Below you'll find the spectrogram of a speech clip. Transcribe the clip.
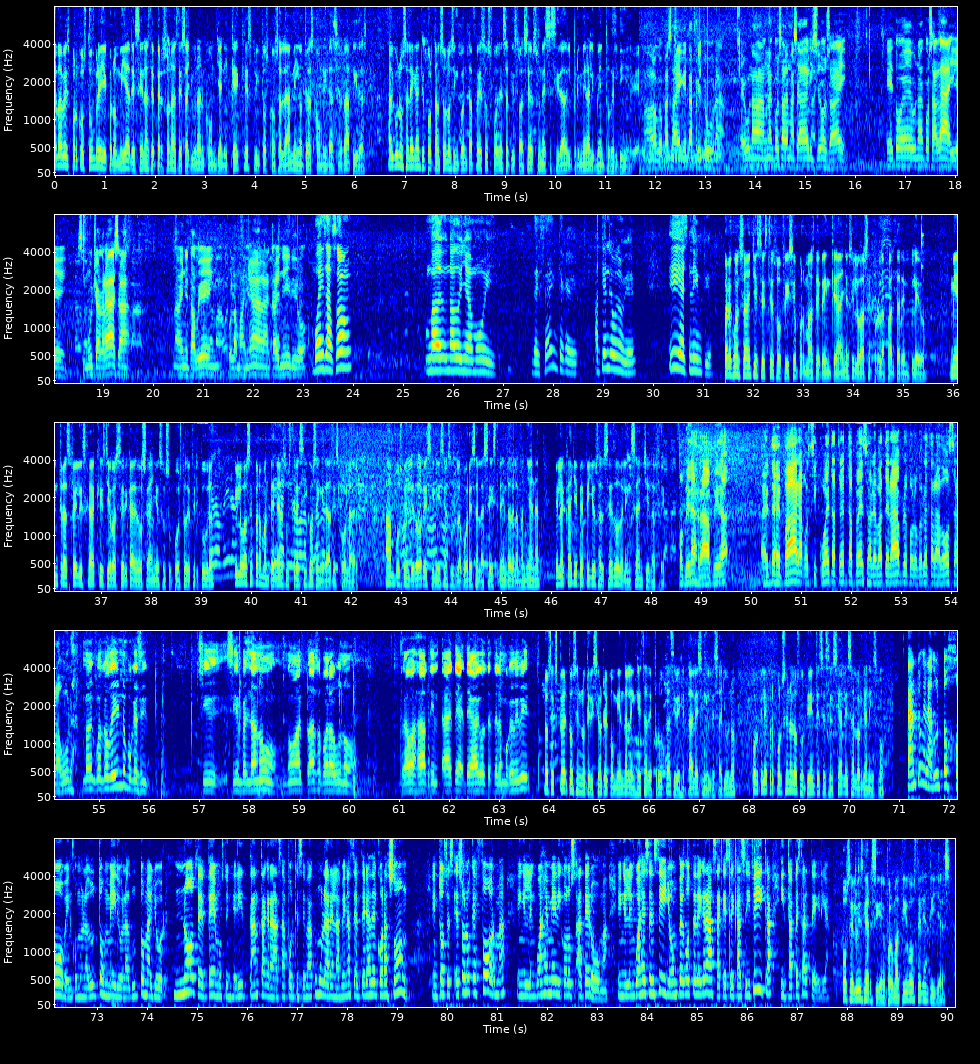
Cada vez por costumbre y economía, decenas de personas desayunan con yaniqueques, fritos con salami y otras comidas rápidas. Algunos alegan que por tan solo 50 pesos pueden satisfacer su necesidad del primer alimento del día. No, lo que pasa es que esta fritura es una, una cosa demasiado deliciosa. eh. Esto es una cosa light, eh, sin mucha grasa, una vainita bien, por la mañana, cae nítido. Buen sazón, una, una doña muy decente que atiende a uno bien y es limpio. Para Juan Sánchez este es su oficio por más de 20 años y lo hace por la falta de empleo. Mientras Félix Jaques lleva cerca de 12 años en su puesto de fritura y lo hace para mantener a sus tres hijos en edad escolar. Ambos vendedores inician sus labores a las 6.30 de la mañana en la calle Pepillo Salcedo del ensanche La Fe. Comida rápida. La gente se para con 50, 30 pesos, le bate el hambre por lo menos hasta las 12, a la 1. Me encuentro digno porque si, si, si en verdad no, no hay plaza para uno trabajar, ah, de, de algo te- tenemos que vivir. Los expertos en nutrición recomiendan la ingesta de frutas y vegetales en el desayuno porque le proporciona los nutrientes esenciales al organismo. tanto en el adulto joven como en el adulto medio, el adulto mayor, no debemos de ingerir tanta grasa porque se va a acumular en las venas y arterias del corazón. Entonces, eso es lo que forma en el lenguaje médico los ateromas. En el lenguaje sencillo, un pegote de grasa que se calcifica y tapa esa arteria. José Luis García, Informativos Teleantillas.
